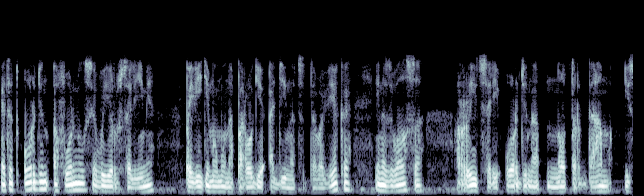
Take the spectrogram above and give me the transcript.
Этот орден оформился в Иерусалиме, по-видимому, на пороге XI века и назывался «Рыцари ордена Нотр-Дам из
